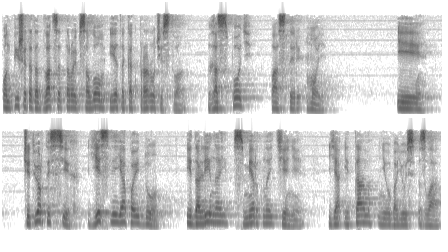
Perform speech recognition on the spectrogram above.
он пишет этот 22-й псалом, и это как пророчество. «Господь – пастырь мой». И четвертый стих. «Если я пойду и долиной смертной тени, я и там не убоюсь зла».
